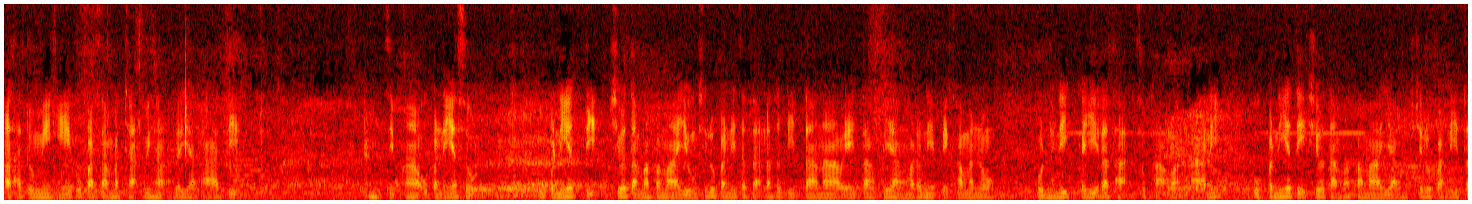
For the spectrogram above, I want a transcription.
อัฏฐตุมีหีอุปสัมปชะวิหารยถาติสิบห้าอุปนิยสูตร อุปนิยติชิวตมะปมายุงชิรุปนิตสะนัตติตานาเอตังพยังมรณีเปคามโนปุญญนิกยิรัฐะสุขาวะหานิอุปนิยติชิวตมะปมายังชิรุปนิต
